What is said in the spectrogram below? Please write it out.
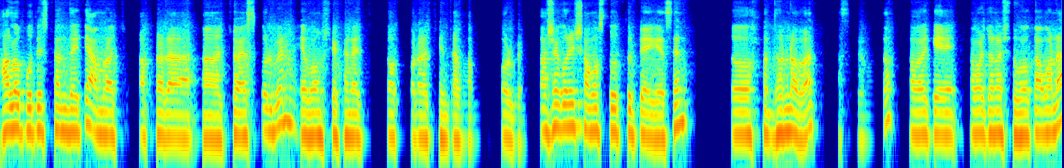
ভালো প্রতিষ্ঠান থেকে আমরা আপনারা চয়েস করবেন এবং সেখানে জব করার চিন্তা ভাবনা করবেন। আশা করি সমস্ত উত্তর পেয়ে গেছেন। তো ধন্যবাদ আজকের মতো। সবাইকে সবার জন্য শুভকামনা।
